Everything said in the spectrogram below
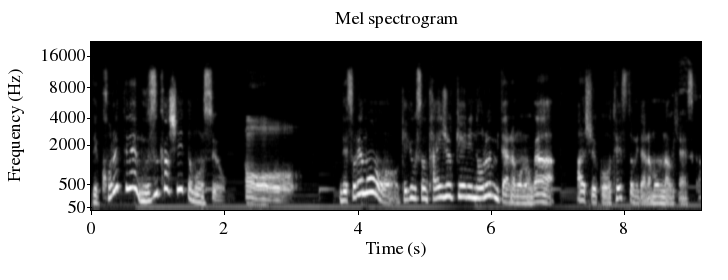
でこれってね難しいと思うんですよおでそれも結局その体重計に乗るみたいなものがある種こうテストみたいなものなわけじゃないですか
